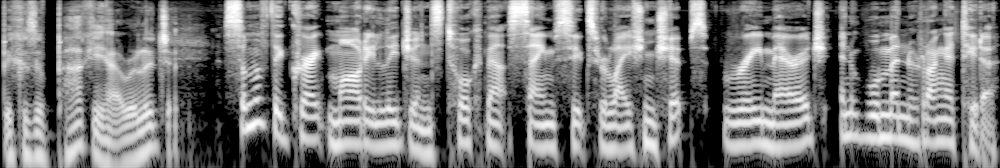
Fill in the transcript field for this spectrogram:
because of Pākehā religion. Some of the great Māori legends talk about same sex relationships, remarriage, and woman rangatira.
